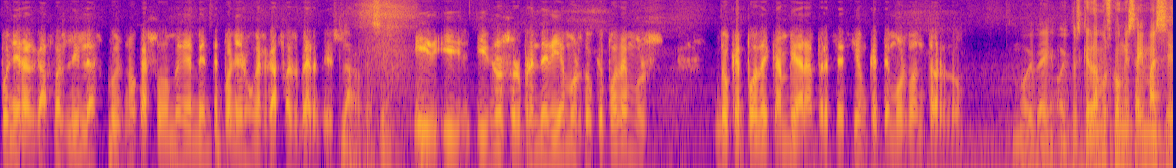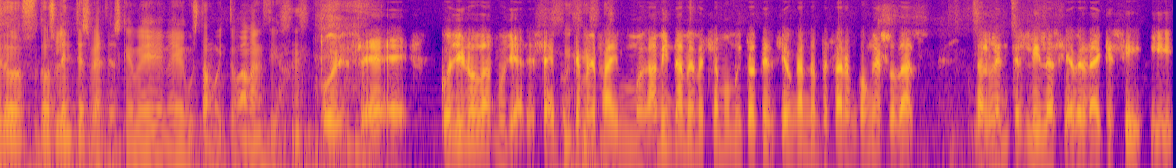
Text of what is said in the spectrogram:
poñer as gafas lilas, pois no caso do medio ambiente poñer unhas gafas verdes. Claro que sí. E, e, e nos sorprenderíamos do que podemos do que pode cambiar a percepción que temos do entorno. Moi ben. Oi, pois quedamos con esa imaxe dos, dos lentes verdes que me, me gusta moito, Amancio. Pois eh, eh, collino das mulleres, eh, porque me fai a min tamén me chamou moito a atención cando empezaron con eso das das lentes lilas e a verdade é que sí e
